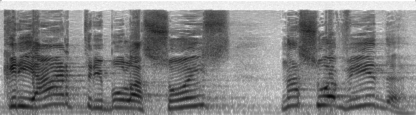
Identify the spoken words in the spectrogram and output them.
criar tribulações na sua vida.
